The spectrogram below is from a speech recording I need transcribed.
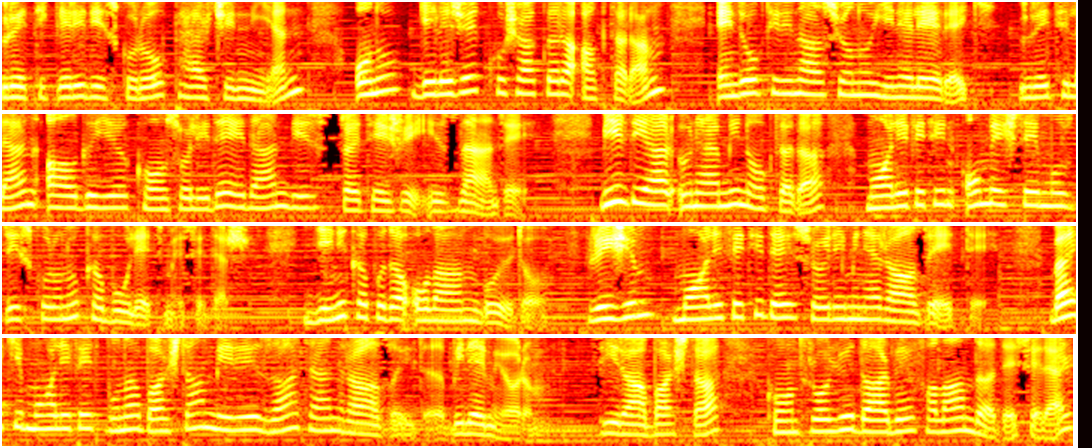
Ürettikleri diskuru perçinleyen, onu gelecek kuşaklara aktaran, endoktrinasyonu yineleyerek üretilen algıyı konsolide eden bir strateji izlendi. Bir diğer önemli noktada muhalefetin 15 Temmuz diskurunu kabul etmesidir. Yeni kapıda olan buydu. Rejim muhalefeti de söylemine razı etti. Belki muhalefet buna baştan beri zaten razıydı, bilemiyorum. Zira başta kontrollü darbe falan da deseler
